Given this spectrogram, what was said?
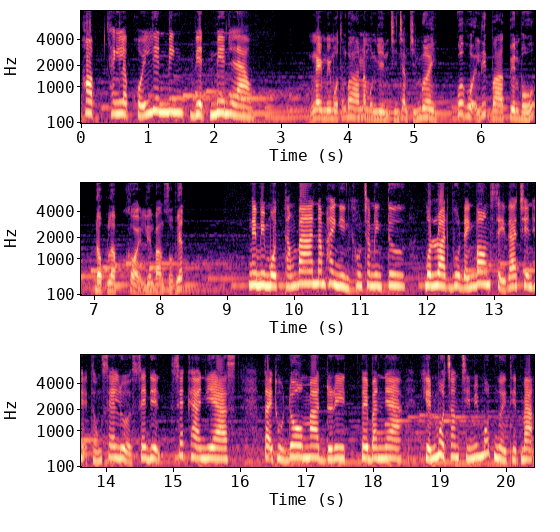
họp thành lập khối liên minh Việt Miên Lào. Ngày 11 tháng 3 năm 1990, Quốc hội Litva tuyên bố độc lập khỏi Liên bang Xô Viết. Ngày 11 tháng 3 năm 2004, một loạt vụ đánh bom xảy ra trên hệ thống xe lửa xe điện Cercanías tại thủ đô Madrid, Tây Ban Nha, khiến 191 người thiệt mạng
